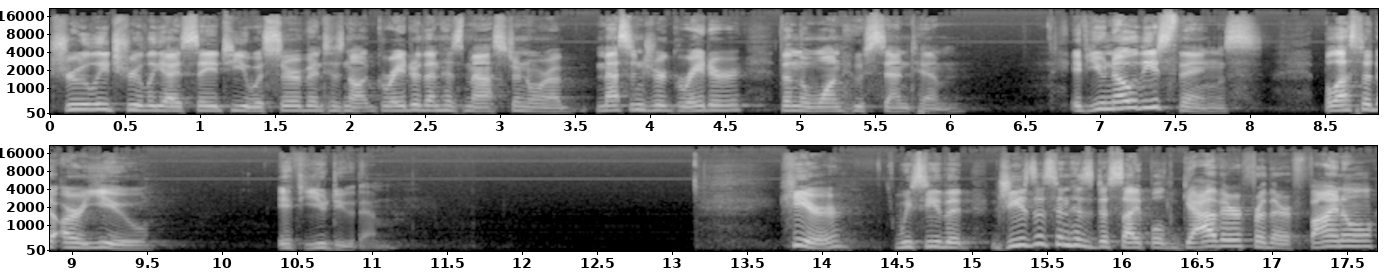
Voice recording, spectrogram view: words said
Truly, truly, I say to you, a servant is not greater than his master, nor a messenger greater than the one who sent him. If you know these things, blessed are you if you do them. Here, we see that Jesus and his disciples gather for their final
